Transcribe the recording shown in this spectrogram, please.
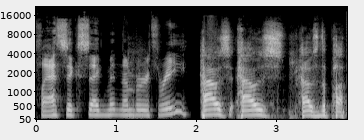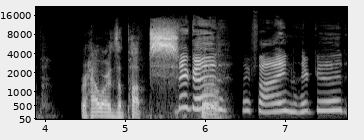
Classic segment number three. How's how's how's the pup, or how are the pups? They're plural? good. They're fine. They're good.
